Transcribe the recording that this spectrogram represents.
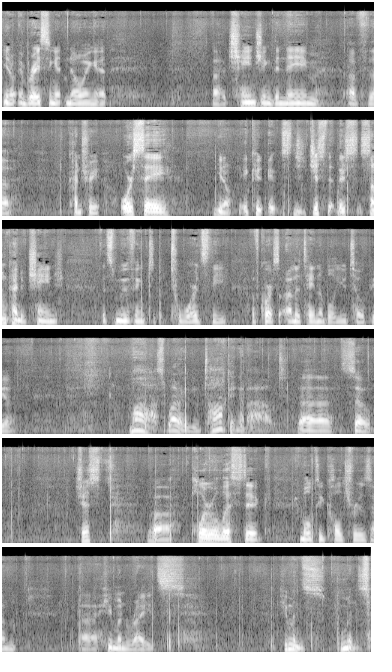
you know, embracing it, knowing it, uh, changing the name of the country, or say, you know, it could. It's just that there's some kind of change that's moving t- towards the, of course, unattainable utopia Moss, what are you talking about? Uh, so, just uh, pluralistic multiculturalism, uh, human rights, humans, humans,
